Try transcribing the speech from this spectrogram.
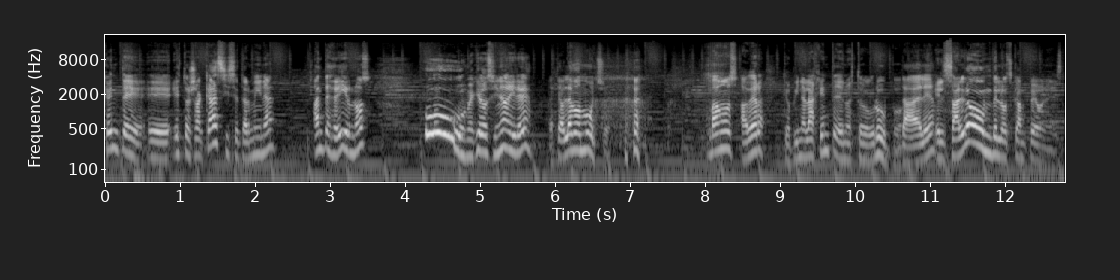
gente, eh, esto ya casi se termina. Antes de irnos, uh, me quedo sin aire. Es que hablamos mucho. Vamos a ver qué opina la gente de nuestro grupo. Dale. El Salón de los Campeones.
